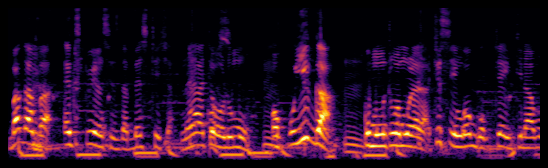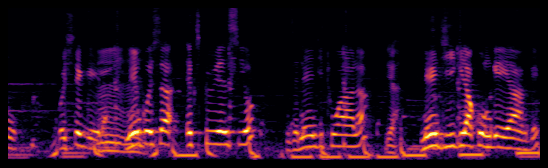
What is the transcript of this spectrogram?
Bagamba experience is the best teacher. Naye ate olumu okuyiga ku muntu omulala kisinga ogwo okukyeyitiramu okitegeera. Nenkozesa experience yo nze nenjitwala nenjiyigirako ng'eyange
